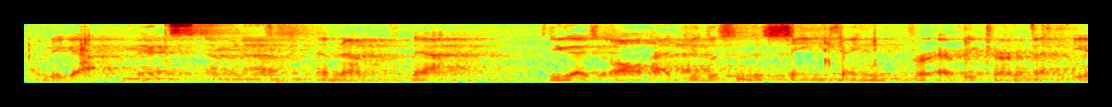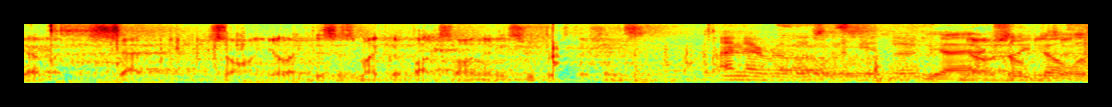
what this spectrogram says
What do you got? Mix, Eminem. Eminem, yeah. You guys all had, you listen to the same thing for every tournament? Do you have a set song? You're like, this is my good luck song, any superstitions? I never listen to music. Yeah, I No, actually no don't music.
